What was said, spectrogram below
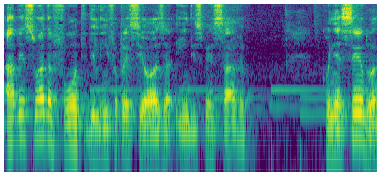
a abençoada fonte de linfa preciosa e indispensável. Conhecendo-a,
